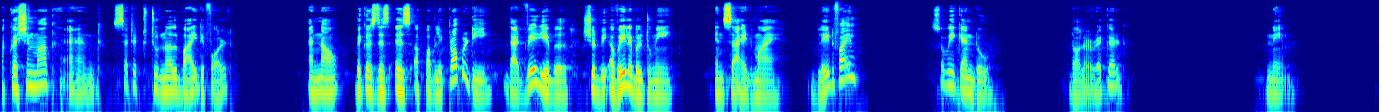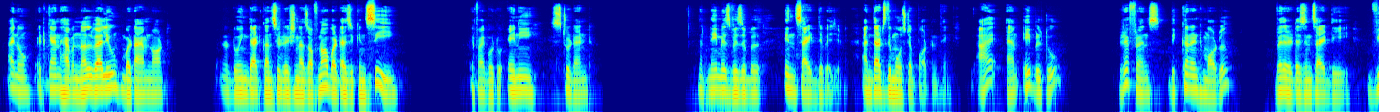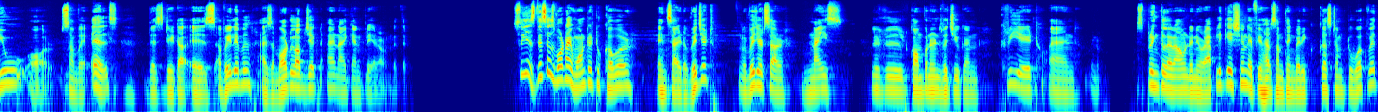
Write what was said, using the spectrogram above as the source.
a question mark and set it to null by default. And now because this is a public property that variable should be available to me inside my blade file. So we can do dollar record name. I know it can have a null value but I am not doing that consideration as of now. But as you can see if I go to any student that name is visible inside the widget. And that's the most important thing I am able to reference the current model whether it is inside the view or somewhere else this data is available as a model object and I can play around with it. So yes, this is what I wanted to cover inside a widget. Widgets are nice little components which you can create and you know, sprinkle around in your application if you have something very custom to work with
